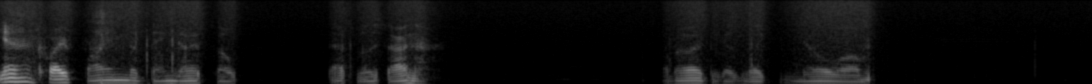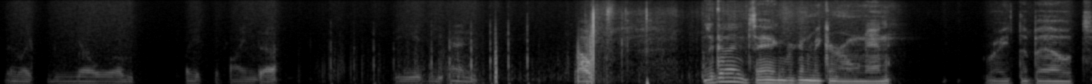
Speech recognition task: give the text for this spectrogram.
can't quite find the thing guys, so that's really sad about it because like no um there's like no um place to find the the the end. So was gonna say we're gonna make our own end. Right about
